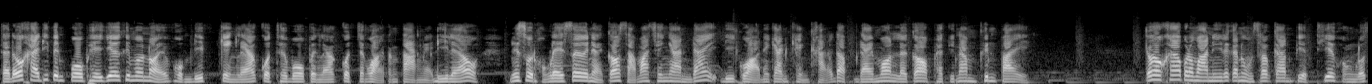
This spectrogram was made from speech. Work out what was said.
แต่ถ้าใครที่เป็นโปรเพลเยอร์ขึ้นมาหน่อยว่าผมดิฟเก่งแล้วกดเทอร์โบเป็นแล้วกดจังหวะต่างๆเนี่ยดีแล้ว ในส่วนของเลเซอร์เนี่ยก็สามารถใช้งานได้ดีกว่าในการแข่งขันระดับไดมอนด์แล้วก็แพลตินัมขึ้นไปก็คร่าวๆประมาณนี้แล้วกันผมสำหรับการเปรียบเทียบของรถ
